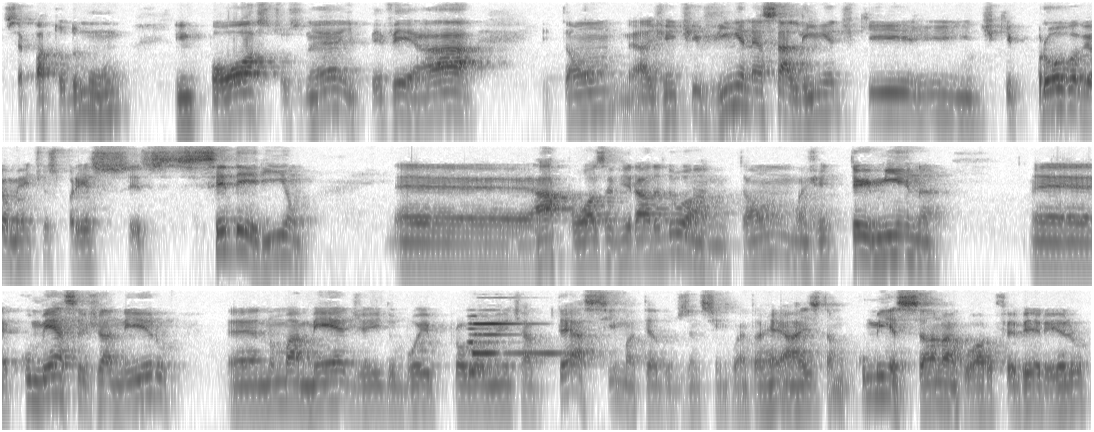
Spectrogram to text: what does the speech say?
Isso é para todo mundo. Impostos, né? IPVA. Então, a gente vinha nessa linha de que, de que provavelmente os preços cederiam é, após a virada do ano. Então, a gente termina, é, começa janeiro é, numa média aí do boi provavelmente até acima até dos 250 reais. Estamos começando agora o fevereiro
